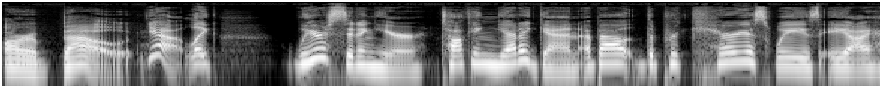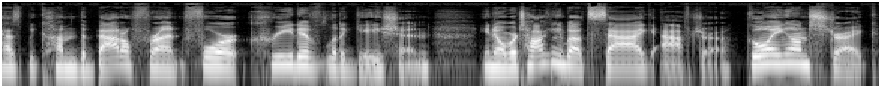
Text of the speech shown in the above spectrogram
are about. Yeah, like we're sitting here talking yet again about the precarious ways AI has become the battlefront for creative litigation. You know, we're talking about SAG AFTRA going on strike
